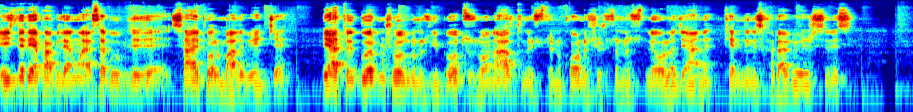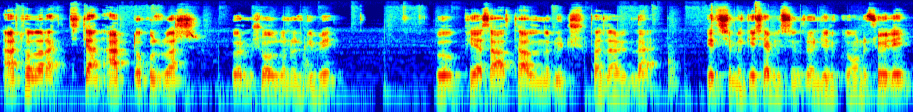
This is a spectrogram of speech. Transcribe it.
Ejderi yapabilen varsa bu bileze sahip olmalı bence. Fiyatı görmüş olduğunuz gibi 30 won altın üstünü konuşursunuz. Ne olacağını kendiniz karar verirsiniz. Artı olarak Titan Art 9 var. Görmüş olduğunuz gibi. Bu piyasa altı alınır 3 pazarla iletişime geçebilirsiniz. Öncelikle onu söyleyeyim.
